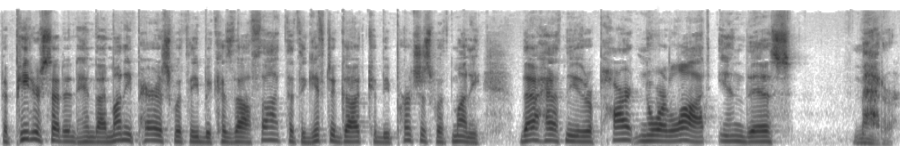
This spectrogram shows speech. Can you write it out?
But Peter said unto him, Thy money perish with thee, because thou thought that the gift of God could be purchased with money. Thou hast neither part nor lot in this matter.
